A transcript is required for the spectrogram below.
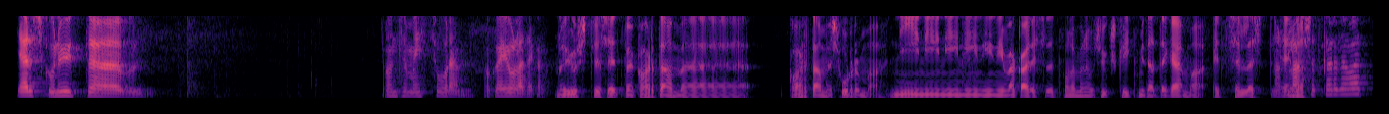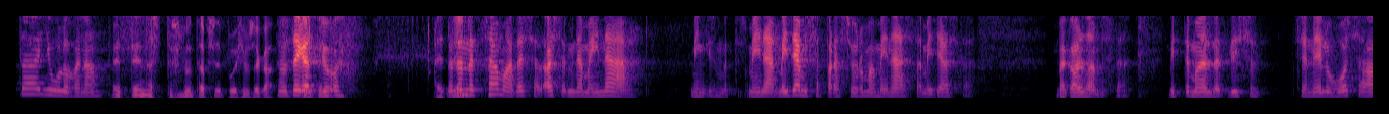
järsku nüüd äh, on see meist suurem, aga ei ole tegelikult. no just, ja see, et me kardame, kardame surma nii, nii, nii, nii, nii, nii väga lihtsalt, et me oleme nõus ükskõik mida tegema, et sellest nagu ennast, lapsed kardavad äh, jõuluvõna. et ennast, no täpselt põhjusega. no tegelikult ju et Need on needsamad asjad, asjad, mida me ei näe mingis mõttes, me ei näe, me ei tea, mis saab pärast surma, me ei näe seda, me ei tea seda. me kardame seda, mitte mõelda, et lihtsalt see on elu osa,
